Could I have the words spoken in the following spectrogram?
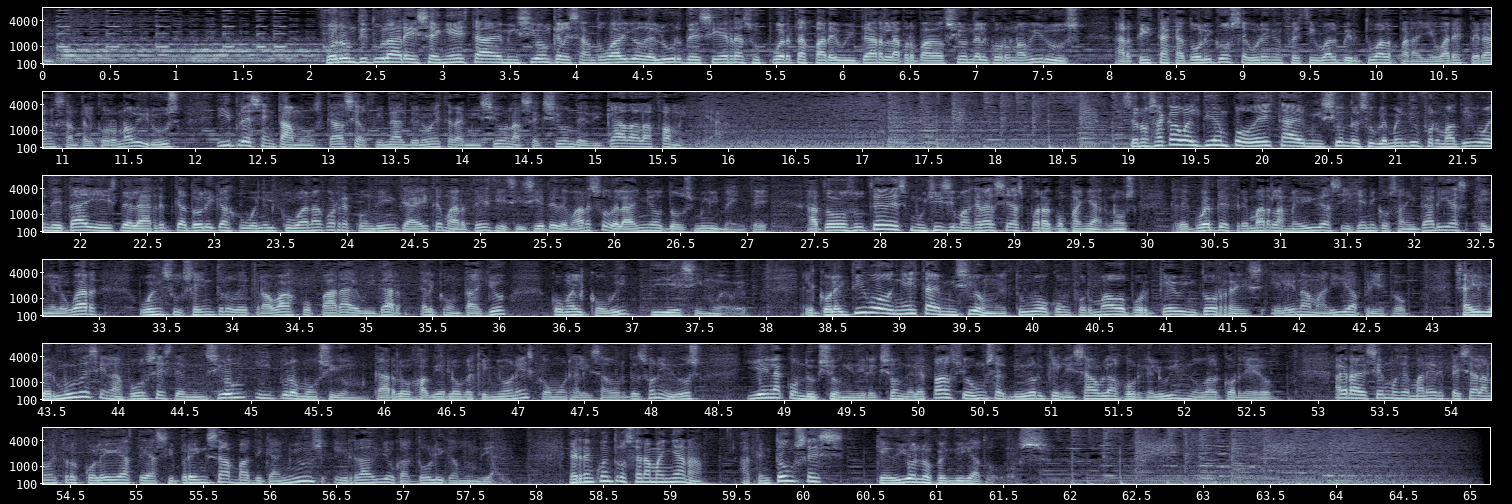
Fueron titulares en esta emisión que el Santuario de Lourdes cierra sus puertas para evitar la propagación del coronavirus. Artistas católicos se unen en festival virtual para llevar esperanza ante el coronavirus y presentamos casi al final de nuestra emisión la sección dedicada a la familia. Se nos acaba el tiempo de esta emisión del suplemento informativo en detalles de la Red Católica Juvenil Cubana correspondiente a este martes 17 de marzo del año 2020. A todos ustedes, muchísimas gracias por acompañarnos. Recuerde extremar las medidas higiénico-sanitarias en el hogar o en su centro de trabajo para evitar el contagio con el COVID-19. El colectivo en esta emisión estuvo conformado por Kevin Torres, Elena María Prieto, Charlie Bermúdez en las voces de mención y promoción, Carlos Javier López Quiñones como realizador de sonidos y en la conducción y dirección del espacio un servidor quien les habla Jorge Luis Nodal Cordero. Agradecemos de manera especial a nuestros colegas de Así Prensa, Vatican News y Radio Católica Mundial. El reencuentro será mañana. Hasta entonces, que Dios los bendiga a todos.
